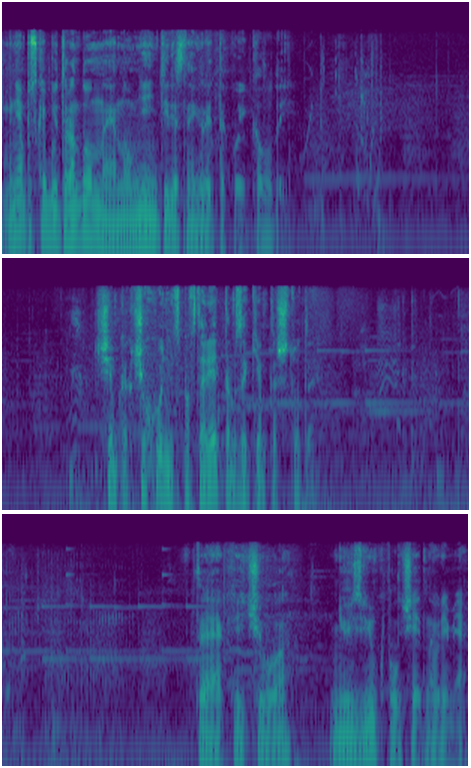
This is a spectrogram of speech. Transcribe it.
У меня пускай будет рандомная, но мне интересно играть такой колодой. Чем как чухонец повторять там за кем-то что-то. Так, и чего? Неуязвимку получает на время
